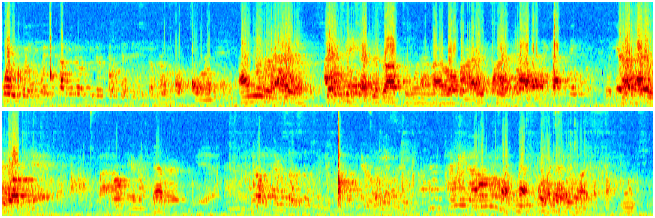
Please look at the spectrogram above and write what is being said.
Wait, wait, wait, how do you know he doesn't look at his number? I knew that, uh, get two checkers off to win, and I rolled a big two. Yeah, that's well, Never. No, there's no such thing as a everybody. I mean, um, Not, not, oh, I got it on. No, she-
